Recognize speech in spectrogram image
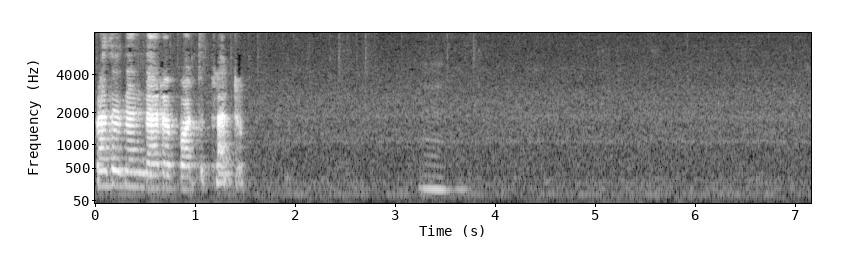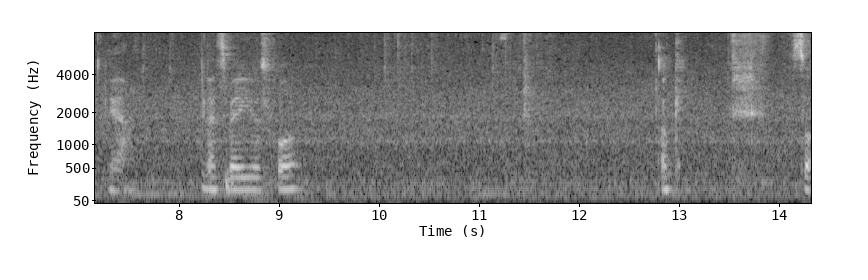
rather than that about the plateau? Mm. Yeah, that's very useful. Okay. So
